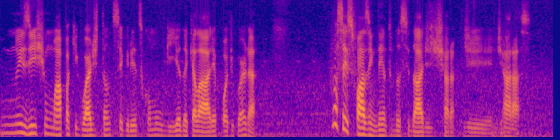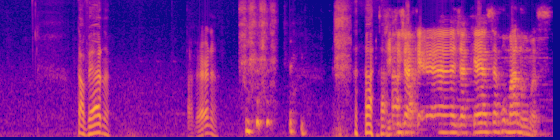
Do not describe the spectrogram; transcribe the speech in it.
não existe um mapa que guarde tantos segredos como um guia daquela área pode guardar. O que vocês fazem dentro da cidade de, Chara, de, de Haras? Taverna. Taverna? Dick já quer, já quer se arrumar numas.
